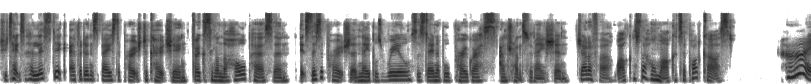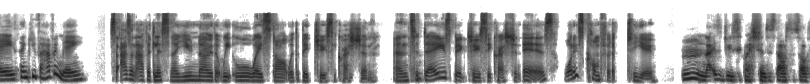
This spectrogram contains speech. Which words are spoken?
She takes a holistic, evidence based approach to coaching, focusing on the whole person. It's this approach that enables real, sustainable progress and transformation. Jennifer, welcome to the Whole Marketer podcast. Hi, thank you for having me. So, as an avid listener, you know that we always start with a big, juicy question. And today's big, juicy question is What is confidence to you? Mm, that is a juicy question to start us off.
